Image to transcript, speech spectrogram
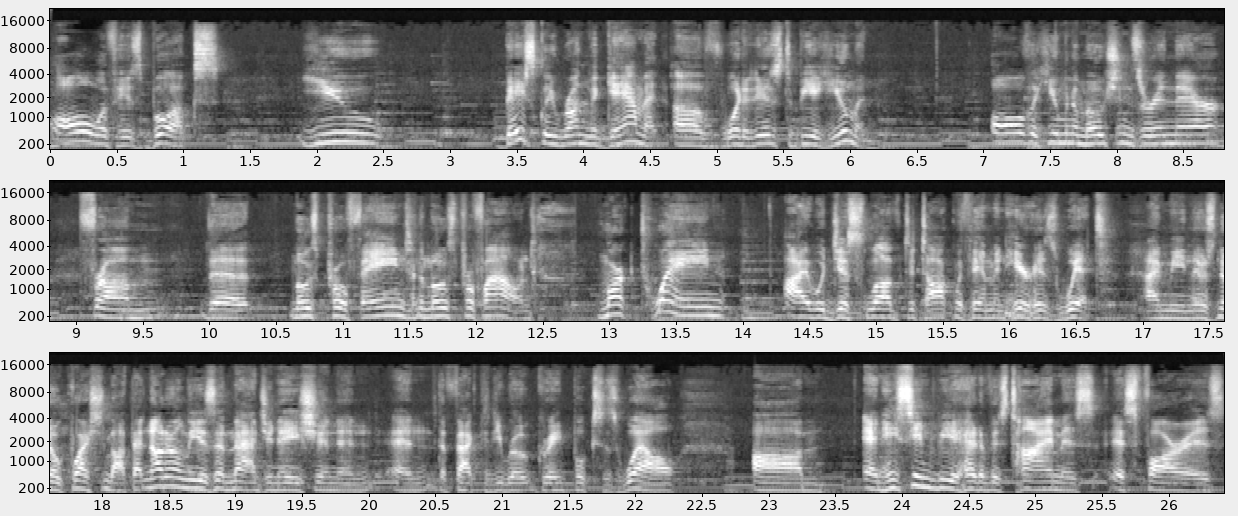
all of his books, you basically run the gamut of what it is to be a human. All the human emotions are in there, from the most profane to the most profound. Mark Twain, I would just love to talk with him and hear his wit. I mean, there's no question about that. Not only his imagination and, and the fact that he wrote great books as well, um, and he seemed to be ahead of his time as, as far as,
